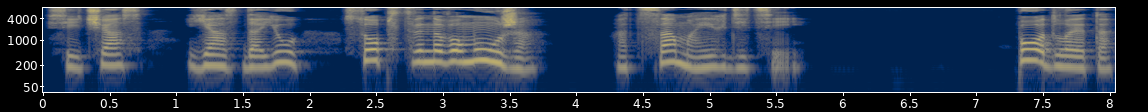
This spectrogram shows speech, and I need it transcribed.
Сейчас я сдаю собственного мужа, отца моих детей. Подло это,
